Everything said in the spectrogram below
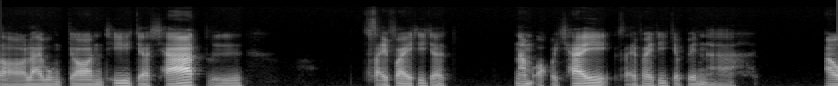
ต่อลายวงจรที่จะชาร์จ หรือสายไฟที่จะนำออกไปใช้สายไฟที่จะเป็นอเอา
